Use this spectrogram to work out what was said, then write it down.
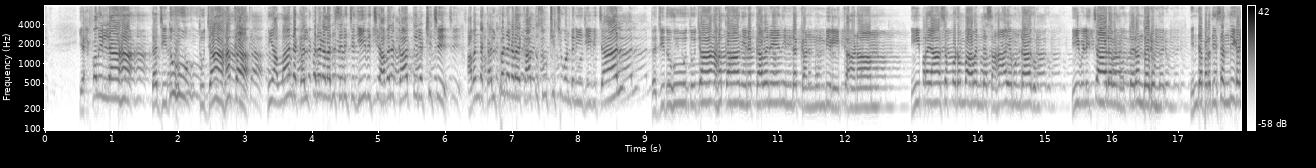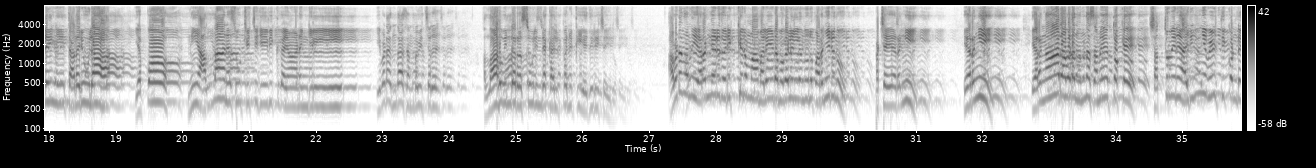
നീ അള്ളാന്റെ കൽപ്പനകൾ അനുസരിച്ച് ജീവിച്ച് അവനെ കാത്തു രക്ഷിച്ച് അവന്റെ കൽപ്പനകളെ കാത്തു സൂക്ഷിച്ചുകൊണ്ട് നീ ജീവിച്ചാൽ നിനക്കവനെ നിന്റെ കൺമുമ്പിൽ കാണാം. നീ പ്രയാസപ്പെടുമ്പോ അവന്റെ സഹായമുണ്ടാകും. നീ വിളിച്ചാൽ അവൻ ഉത്തരം തരും. നിന്റെ പ്രതിസന്ധികളിൽ നീ തളരൂല. എപ്പോ നീ അള്ളാനെ സൂക്ഷിച്ച് ജീവിക്കുകയാണെങ്കിൽ ഇവിടെ എന്താ സംഭവിച്ചത്? അള്ളാഹുവിന്റെ റസൂലിന്റെ കൽപ്പനക്ക് എതിര് ചെയ്തു. അവിടെ നിന്ന് ഇറങ്ങരുത് ഒരിക്കലും ആ മലയുടെ മുകളിൽ നിന്നൊന്ന് പറഞ്ഞിരുന്നു. പക്ഷേ ഇറങ്ങി. ഇറങ്ങി. ഇറങ്ങാതെ അവിടെ നിന്ന സമയത്തൊക്കെ ശത്രുവിനെ അരിഞ്ഞു വീഴ്ത്തിക്കൊണ്ട്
